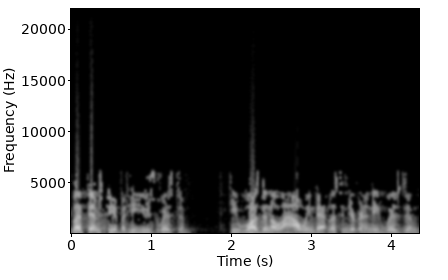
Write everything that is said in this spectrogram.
Let them see it. But he used wisdom. He wasn't allowing that. Listen, you're going to need wisdom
